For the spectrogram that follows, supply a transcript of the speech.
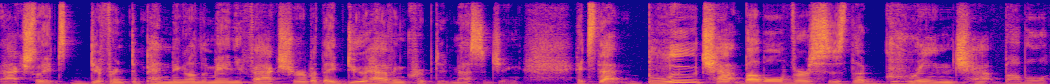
Actually, it's different depending on the manufacturer, but they do have encrypted messaging. It's that blue chat bubble versus the green chat bubble.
